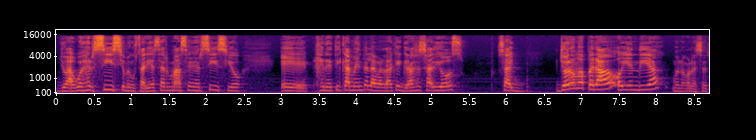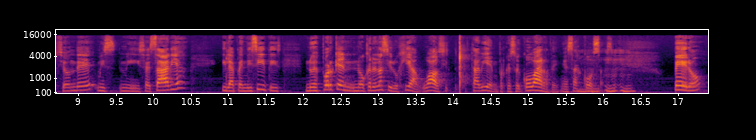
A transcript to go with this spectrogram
yo hago ejercicio, me gustaría hacer más ejercicio. Eh, genéticamente, la verdad que gracias a Dios, o sea, yo no me he operado hoy en día, bueno, con la excepción de mi, mi cesárea y la apendicitis. No es porque no creo en la cirugía, wow, sí, está bien, porque soy cobarde en esas cosas. Pero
